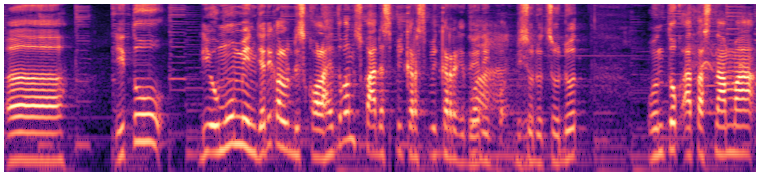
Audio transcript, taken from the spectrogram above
Eh itu diumumin. Jadi kalau di sekolah itu kan suka ada speaker speaker gitu ya di, Wah, di sudut-sudut. Untuk atas nama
